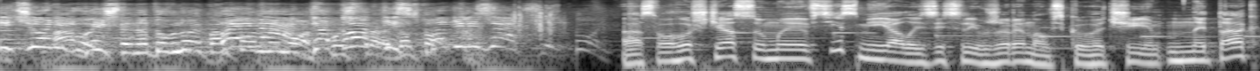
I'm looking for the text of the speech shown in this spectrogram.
Ничего не будет. Обычный надувной понтонный Война! мост. Пусть Готовьтесь строят. к мобилизации! А свого ж часу ми всі сміялись зі слів Жириновського, чи не так?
